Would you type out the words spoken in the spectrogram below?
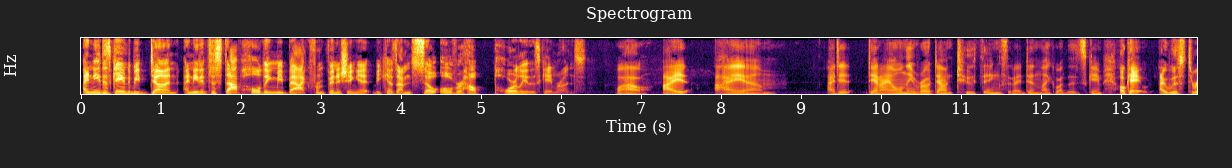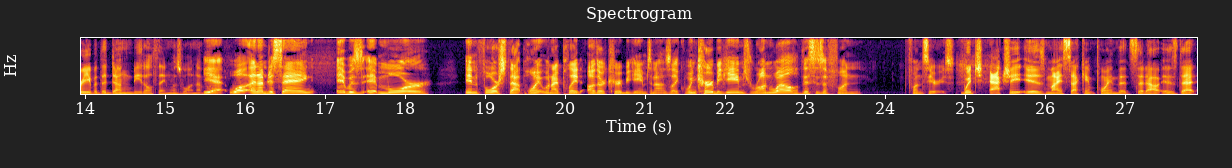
I need this game to be done. I need it to stop holding me back from finishing it because I'm so over how poorly this game runs. Wow. I I um I did, Dan. I only wrote down two things that I didn't like about this game. Okay, I was three, but the dung beetle thing was one of them. Yeah, well, and I'm just saying it was it more enforced that point when I played other Kirby games, and I was like, when Kirby games run well, this is a fun, fun series. Which actually is my second point that stood out is that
